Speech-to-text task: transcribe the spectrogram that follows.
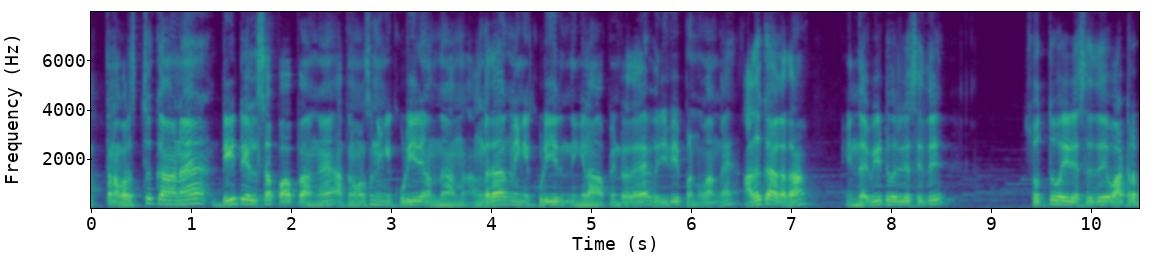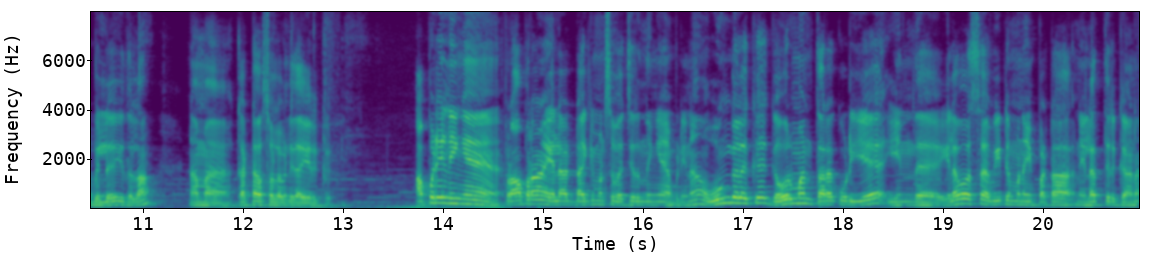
அத்தனை வருஷத்துக்கான டீட்டெயில்ஸாக பார்ப்பாங்க. அத்தனை வருஷம் நீங்கள் குடி அந்த அங்கே தான் நீங்கள் குடியிருந்தீங்களா அப்படின்றத வெரிஃபை பண்ணுவாங்க. அதுக்காக தான் இந்த வீட்டு வரி ரசீது சொத்து வரி ரசீது வாட்டர் பில்லு இதெல்லாம் நம்ம கட்டாக சொல்ல வேண்டியதாக இருக்குது அப்படி நீங்கள் ப்ராப்பராக எல்லா டாக்குமெண்ட்ஸும் வச்சுருந்தீங்க அப்படின்னா உங்களுக்கு கவர்மெண்ட் தரக்கூடிய இந்த இலவச வீட்டுமனை பட்டா நிலத்திற்கான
